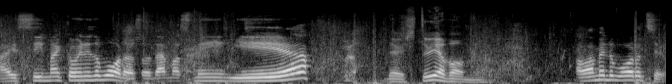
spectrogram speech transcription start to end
I see Mike going in the water, so that must mean, yeah. There's three of them. Oh, I'm in the water too.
